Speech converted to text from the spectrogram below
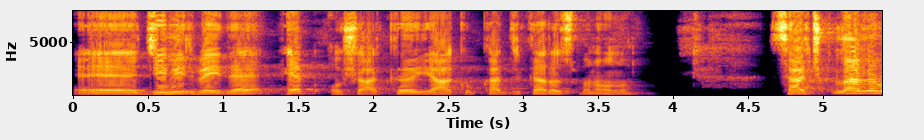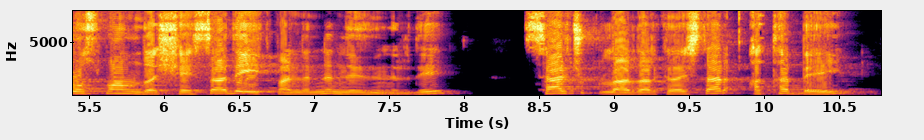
e, Cemil Bey de hep o şarkı Yakup Kadri Karaosmanoğlu. Selçuklularda ve Osmanlı'da şehzade eğitmenlerine ne denirdi? Selçuklularda arkadaşlar Atabey,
